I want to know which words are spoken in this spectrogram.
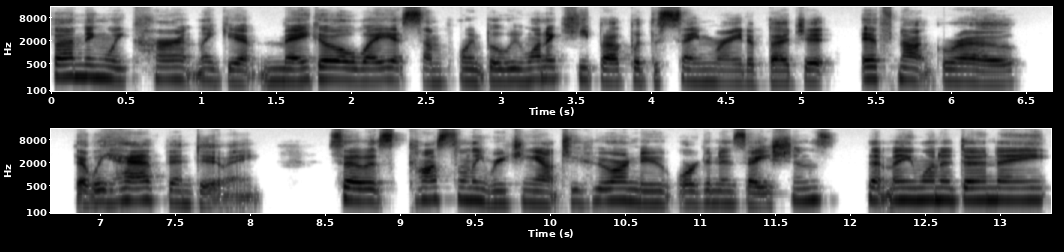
funding we currently get may go away at some point, but we want to keep up with the same rate of budget, if not grow, that we have been doing. So it's constantly reaching out to who are new organizations that may want to donate,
